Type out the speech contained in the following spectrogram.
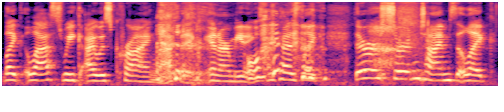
like last week I was crying laughing in our meetings because like there are certain times that like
